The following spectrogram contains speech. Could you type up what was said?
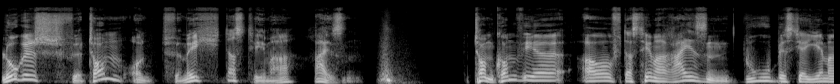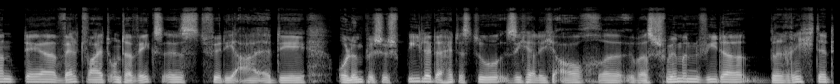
Logisch für Tom und für mich das Thema Reisen. Tom, kommen wir auf das Thema Reisen. Du bist ja jemand, der weltweit unterwegs ist für die ARD Olympische Spiele. Da hättest du sicherlich auch äh, übers Schwimmen wieder berichtet.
